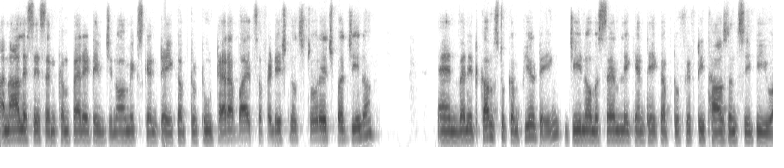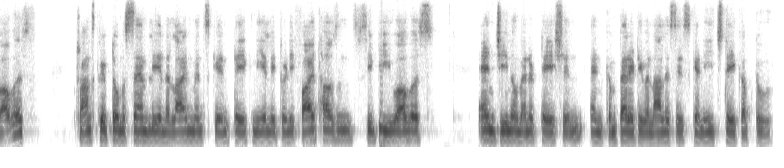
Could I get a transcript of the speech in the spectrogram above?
Analysis and comparative genomics can take up to two terabytes of additional storage per genome. And when it comes to computing, genome assembly can take up to 50,000 CPU hours. Transcriptome assembly and alignments can take nearly 25,000 CPU hours. And genome annotation and comparative analysis can each take up to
